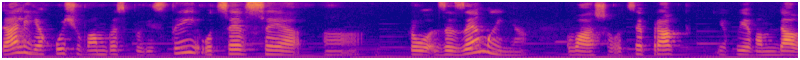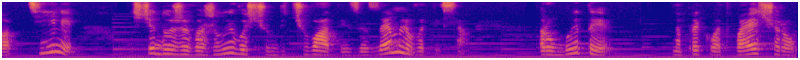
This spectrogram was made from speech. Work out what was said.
Далі я хочу вам розповісти оце все про заземлення вашого, це практика, яку я вам дала в тілі. Ще дуже важливо, щоб відчувати і заземлюватися, робити, наприклад, вечором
